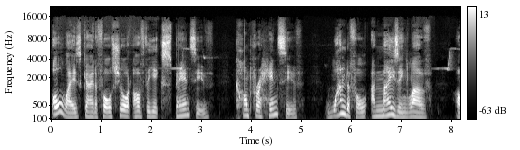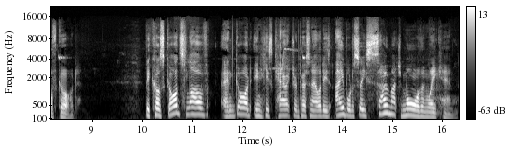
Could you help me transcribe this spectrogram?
always going to fall short of the expansive, comprehensive, wonderful, amazing love of God. Because God's love and God, in His character and personality, is able to see so much more than we can.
